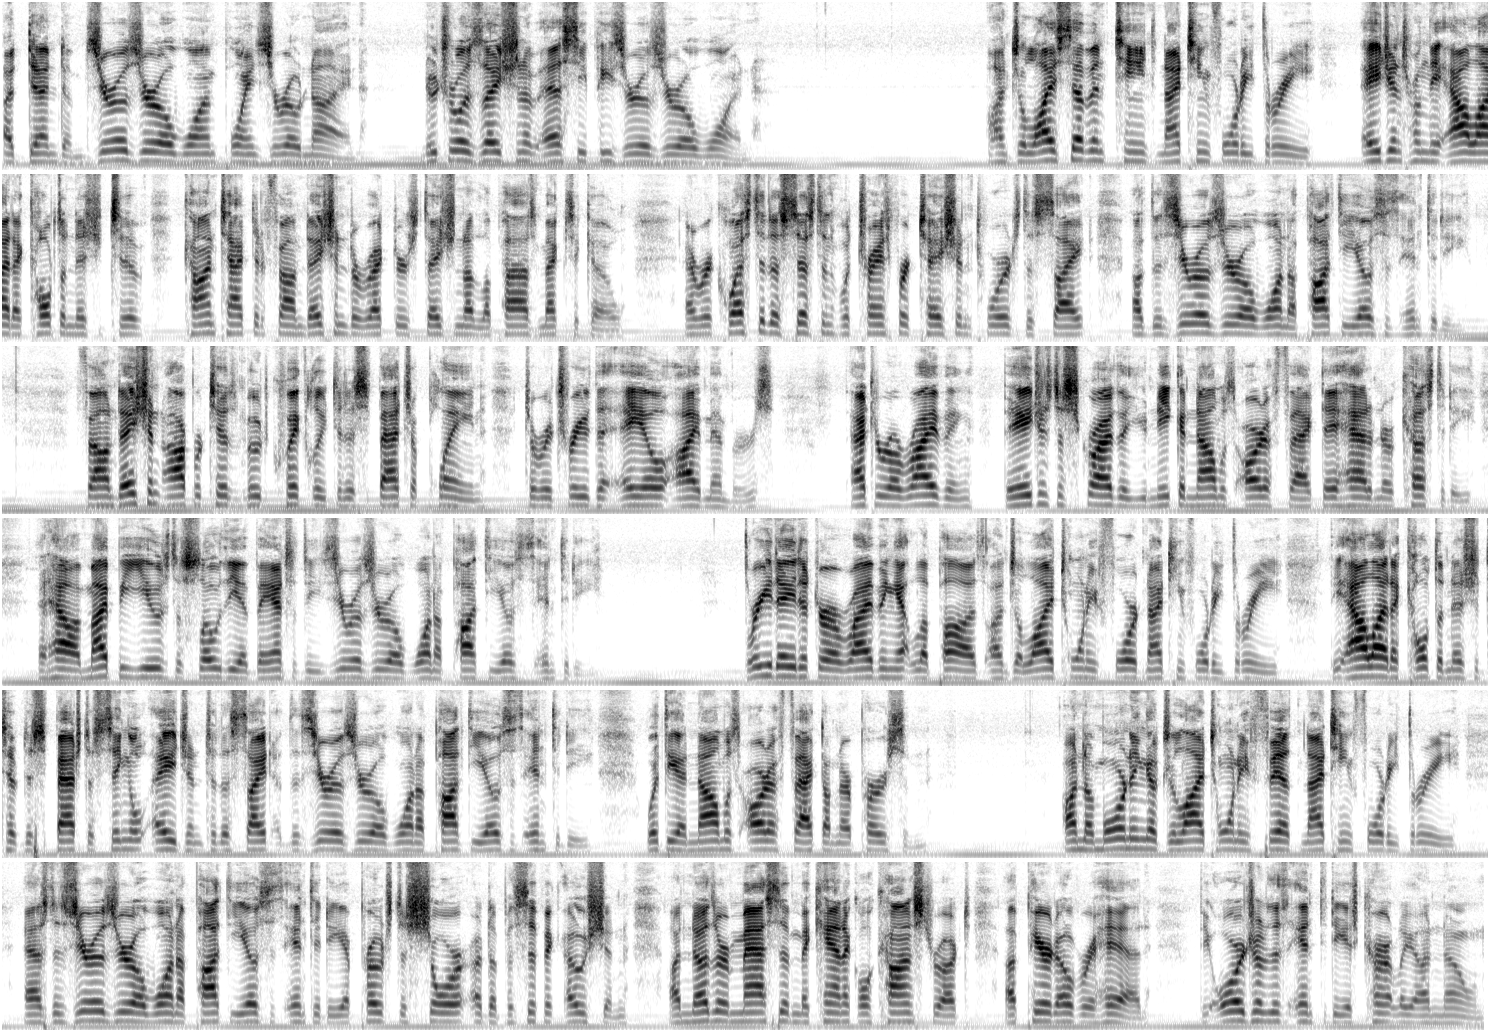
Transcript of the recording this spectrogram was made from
Addendum 001.09 Neutralization of SCP-001 On July 17, 1943, agents from the Allied Occult Initiative contacted Foundation directors stationed at La Paz, Mexico, and requested assistance with transportation towards the site of the 001 Apotheosis entity. Foundation operatives moved quickly to dispatch a plane to retrieve the AOI members. After arriving, the agents described the unique anomalous artifact they had in their custody, and how it might be used to slow the advance of the 001 Apotheosis entity. Three days after arriving at La Paz on July 24, 1943, the Allied Occult Initiative dispatched a single agent to the site of the 001 Apotheosis entity with the anomalous artifact on their person. On the morning of July 25, 1943, as the 001 Apotheosis entity approached the shore of the Pacific Ocean, another massive mechanical construct appeared overhead. The origin of this entity is currently unknown.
